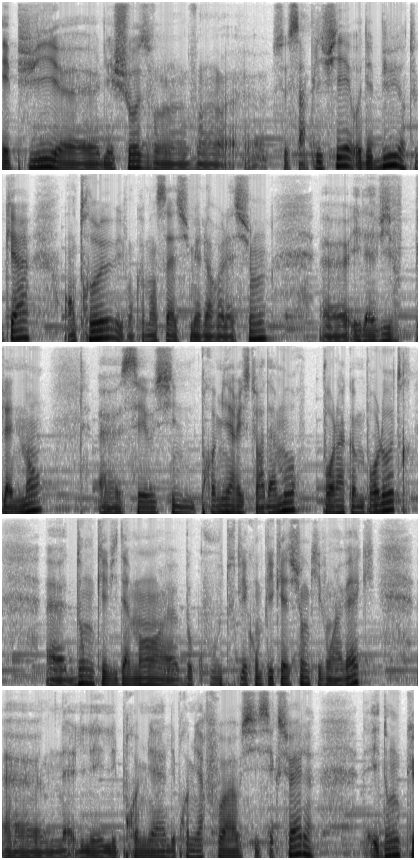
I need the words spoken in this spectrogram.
Et puis euh, les choses vont, vont euh, se simplifier au début, en tout cas, entre eux. Ils vont commencer à assumer leur relation euh, et la vivre pleinement. c'est aussi une première histoire d'amour pour l'un comme pour l'autre. Donc évidemment beaucoup toutes les complications qui vont avec, les, les, premières, les premières fois aussi sexuelles. Et donc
